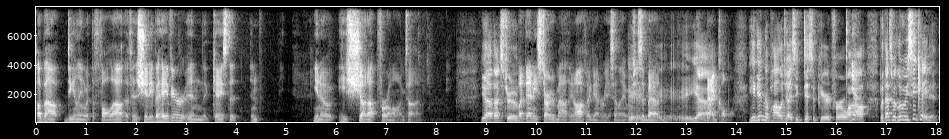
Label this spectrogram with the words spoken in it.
about dealing with the fallout of his shitty behavior. In the case that, in, you know, he shut up for a long time, Yeah, that's true. but then he started mouthing off again recently, which is a eh, bad eh, yeah. bad call. He didn't apologize. He disappeared for a while. Yeah. But that's what Louis C.K. did.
